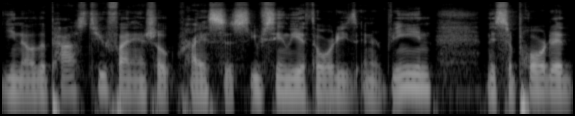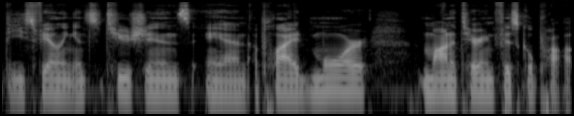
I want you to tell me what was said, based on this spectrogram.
you know, the past two financial crises, you've seen the authorities intervene. They supported these failing institutions and applied more monetary and fiscal pro-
